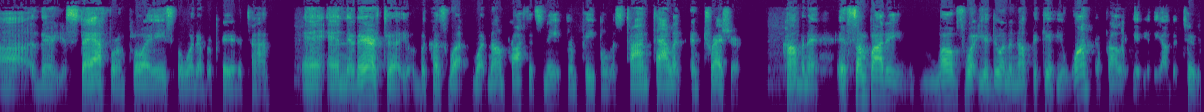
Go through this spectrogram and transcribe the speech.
uh, they're your staff or employees for whatever period of time. And, and, they're there to because what what nonprofits need from people is time, talent, and treasure. Combinate. If somebody loves what you're doing enough to give you one, they'll probably give you the other two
